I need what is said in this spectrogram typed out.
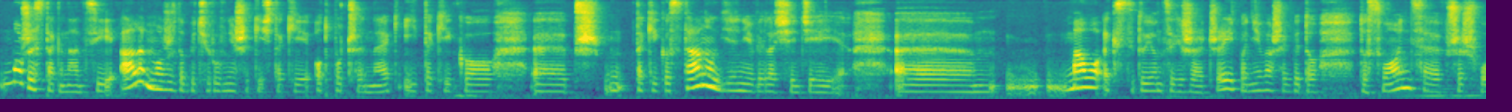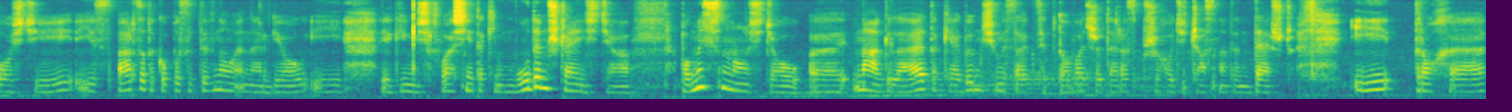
może stagnacji, ale może to być również jakiś taki odpoczynek i takiego, takiego stanu, gdzie niewiele się dzieje. Mało ekscytujących rzeczy i ponieważ jakby to to słońce w przeszłości jest bardzo taką pozytywną energią i jakimś właśnie takim łudem szczęścia, pomyślnością. E, nagle, tak jakby musimy zaakceptować, że teraz przychodzi czas na ten deszcz i trochę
